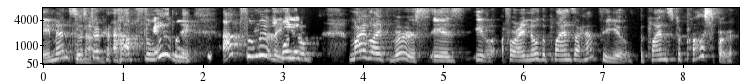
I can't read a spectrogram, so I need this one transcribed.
Amen, sister. You know? Absolutely. Absolutely. Well, you know, my life verse is, you know, for I know the plans I have for you, the plans to prosper.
